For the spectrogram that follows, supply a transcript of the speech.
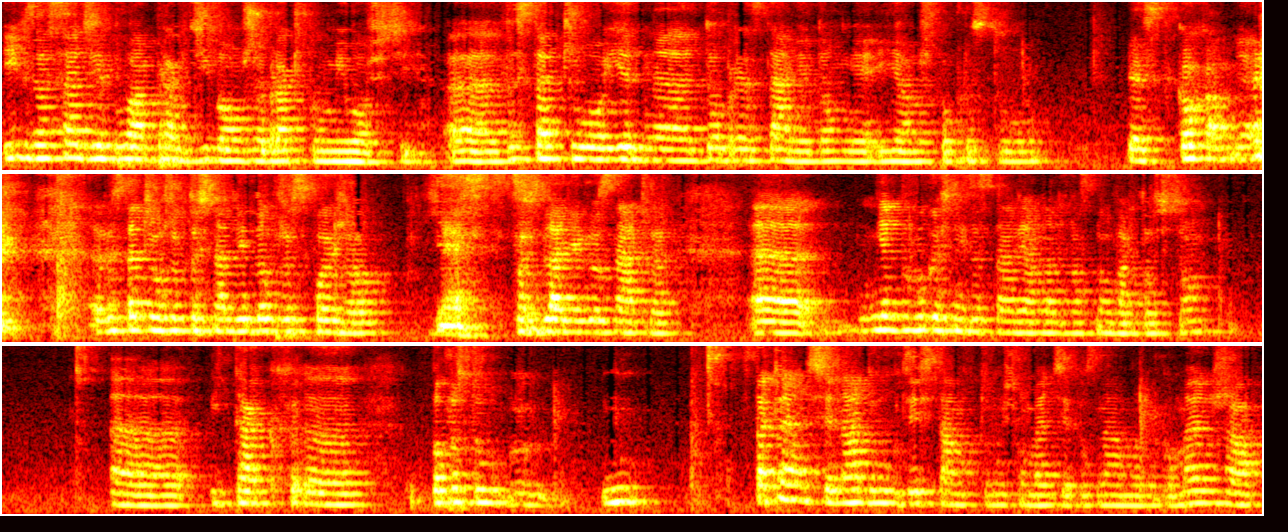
I w zasadzie byłam prawdziwą żebraczką miłości. E, Wystarczyło jedne dobre zdanie do mnie i ja już po prostu jest, kocham mnie. Wystarczyło, że ktoś na mnie dobrze spojrzał. Jest, coś dla niego znaczy. Jakby w ogóle się nie zastanawiałam nad własną wartością. E, I tak e, po prostu mm, staczając się na dół, gdzieś tam w którymś momencie poznałam mojego męża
